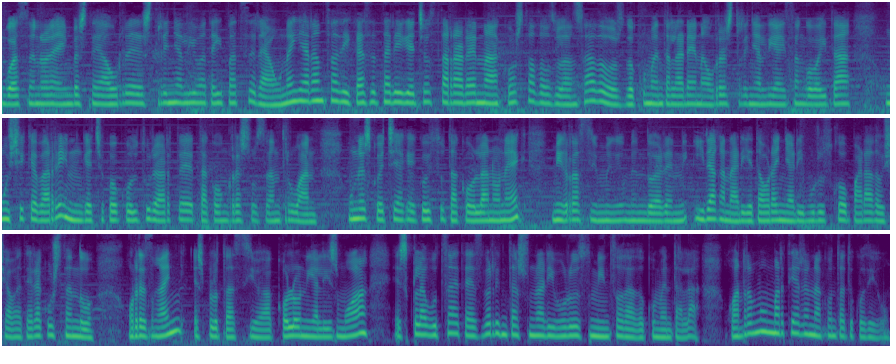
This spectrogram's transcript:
Guazen orain beste aurre estrenaldi bat aipatzera, unai arantzadik azetari getxoztarraren akostadoz lanzadoz dokumentalaren aurre estrenaldia izango baita musike barrin getxoko kultura arte eta kongresu zentruan. UNESCO etxeak ekoizutako lan honek migrazio mugimenduaren iraganari eta orainari buruzko paradoxa bat erakusten du. Horrez gain, esplotazioa, kolonialismoa, esklabutza eta ezberdintasunari buruz mintzo da dokumentala. Juan Ramon Martiaren akontatuko digu.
